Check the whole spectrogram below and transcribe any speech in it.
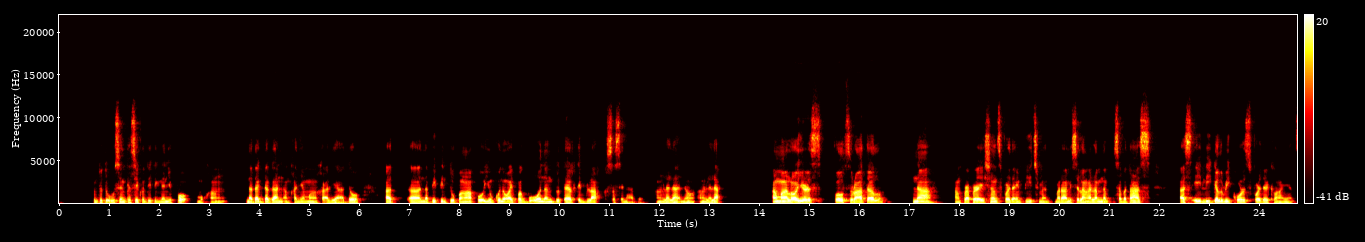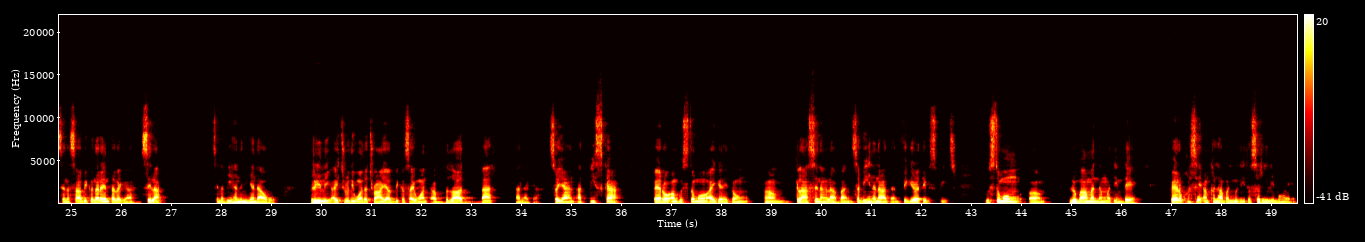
Kung tutuusin kasi, kung titignan niyo po, mukhang nadagdagan ang kanyang mga kaalyado. At ah, napipinto pa nga po yung kuno ay pagbuo ng Duterte Block sa Senado. Ang lala, no? Ang lala. Ang mga lawyers, full throttle na ang preparations for the impeachment. Marami silang alam na sa batas as a legal recourse for their client. Sinasabi ko na rin talaga, sila. Sinabihan niya daw, Really, I truly want a trial because I want a bloodbath talaga. So yan, at peace ka. Pero ang gusto mo ay ganitong um, klase ng laban. Sabihin na natin, figurative speech. Gusto mong um, lubaman ng matindi. Pero kasi ang kalaban mo dito, sarili mo eh.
